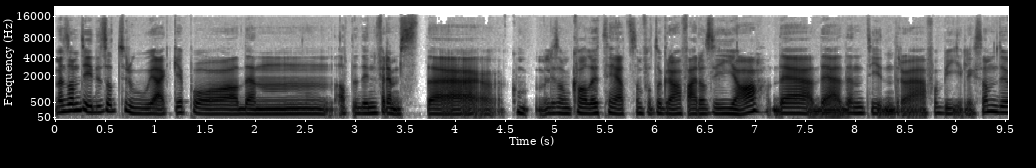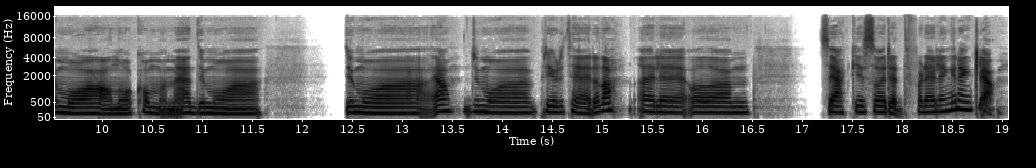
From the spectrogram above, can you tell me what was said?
Men samtidig så tror jeg ikke på den at din fremste liksom, kvalitet som fotograf er å si ja. Det, det, den tiden tror jeg er forbi, liksom. Du må ha noe å komme med. Du må Du må Ja, du må prioritere, da. Eller og Så jeg er ikke så redd for det lenger, egentlig, ja.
